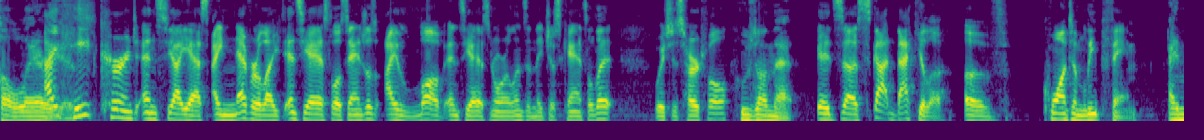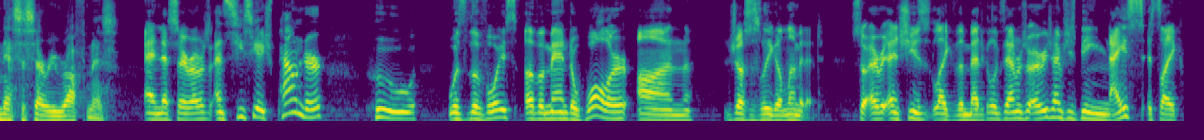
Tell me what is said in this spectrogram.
hilarious. I hate current NCIS. I never liked NCIS Los Angeles. I love NCIS New Orleans, and they just canceled it, which is hurtful. who's on that It's uh, Scott Bakula of Quantum Leap fame. and necessary roughness. and necessary robbers, and CCH Pounder, who was the voice of Amanda Waller on Justice League Unlimited. So every and she's like the medical examiner. So every time she's being nice, it's like,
